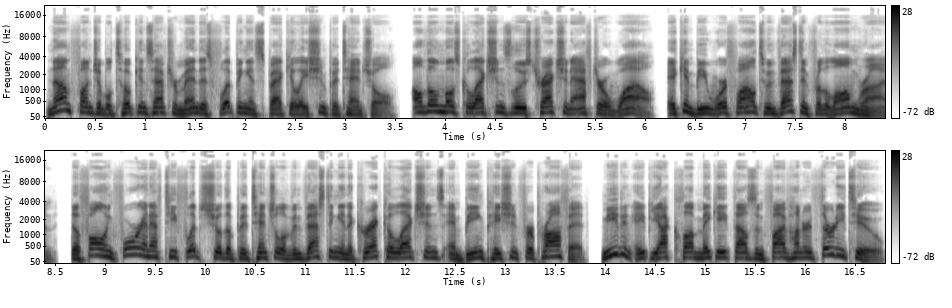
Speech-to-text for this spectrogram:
Non-fungible tokens have tremendous flipping and speculation potential. Although most collections lose traction after a while, it can be worthwhile to invest in for the long run. The following four NFT flips show the potential of investing in the correct collections and being patient for profit. Meet Mutant Ape Yacht Club make 8,532.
